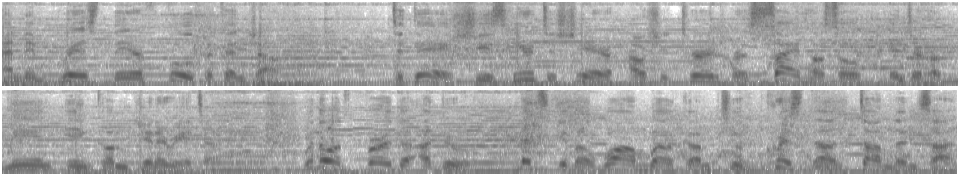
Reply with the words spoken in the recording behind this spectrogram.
and embrace their full potential. Today, she's here to share how she turned her side hustle into her main income generator. Without further ado, let's give a warm welcome to Krystal Tomlinson.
